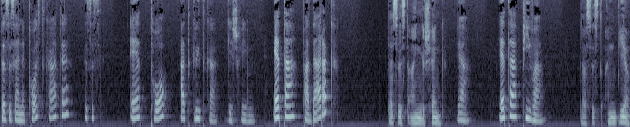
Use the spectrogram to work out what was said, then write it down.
das ist eine Postkarte, es ist eto atkritka geschrieben. Eta padarak. Das ist ein Geschenk. Ja. Eta piva. Das ist ein Bier.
